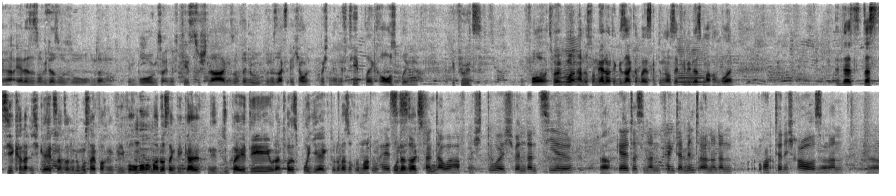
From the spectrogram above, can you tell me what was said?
Ja, ja, das ist auch wieder so, so, um dann den Bogen zu NFTs zu schlagen. So, wenn, du, wenn du sagst, ey, ich möchte ein NFT-Projekt rausbringen, gefühlt vor zwölf Monaten haben das noch mehr Leute gesagt, aber es gibt immer noch sehr viele, die das machen wollen. Das, das Ziel kann halt nicht Geld sein, sondern du musst einfach irgendwie, warum auch immer, du hast irgendwie eine, geile, eine super Idee oder ein tolles Projekt oder was auch immer. Du hältst und dann es sonst sagst halt du, dauerhaft nicht durch, wenn dein Ziel Ja. Geld ist und dann fängt der Mint an und dann rockt er nicht raus Ja. und dann, ja,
